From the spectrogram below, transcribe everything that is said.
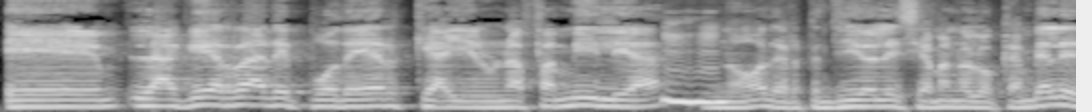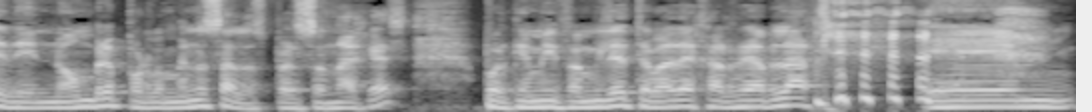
Eh, la guerra de poder que hay en una familia, ¿no? De repente yo le decía, Manolo, cámbiale de nombre por lo menos a los personajes, porque mi familia te va a dejar de hablar. eh,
